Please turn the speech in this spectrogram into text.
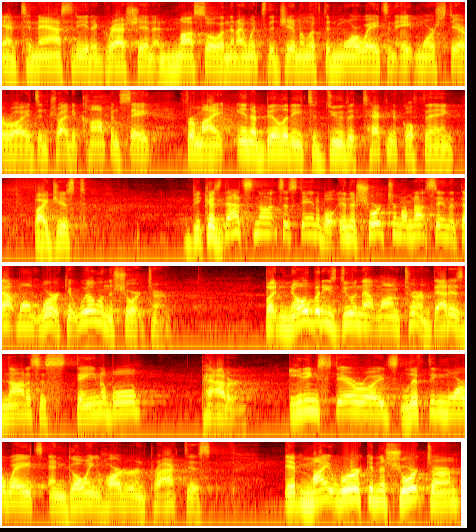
and tenacity and aggression and muscle. And then I went to the gym and lifted more weights and ate more steroids and tried to compensate for my inability to do the technical thing by just because that's not sustainable. In the short term, I'm not saying that that won't work. It will in the short term. But nobody's doing that long term. That is not a sustainable pattern. Eating steroids, lifting more weights, and going harder in practice, it might work in the short term,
